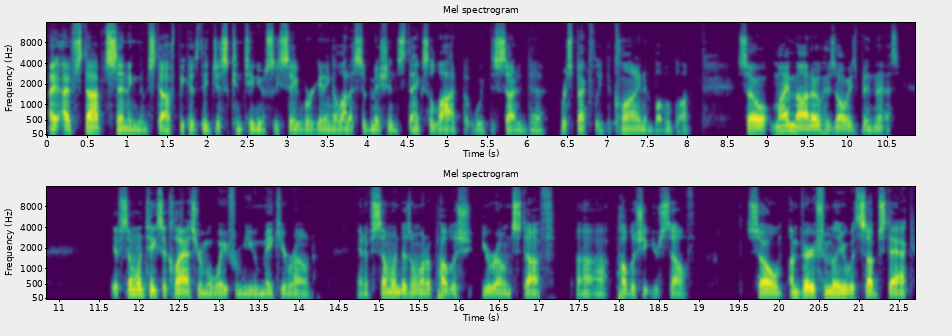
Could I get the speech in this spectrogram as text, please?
I, have stopped sending them stuff because they just continuously say, We're getting a lot of submissions, thanks a lot, but we've decided to respectfully decline and blah, blah, blah. So, my motto has always been this if someone takes a classroom away from you, make your own. And if someone doesn't want to publish your own stuff, uh, publish it yourself. So, I'm very familiar with Substack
